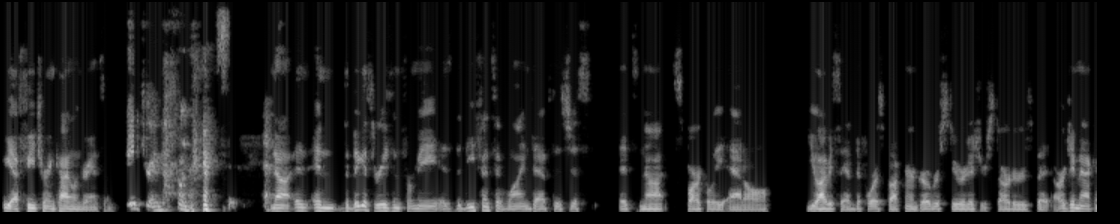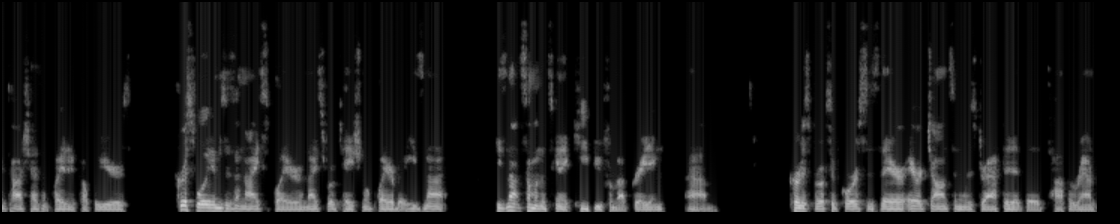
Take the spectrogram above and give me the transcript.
Yeah, featuring Kylen Granson. Featuring Kylen Granson. no, and, and the biggest reason for me is the defensive line depth is just it's not sparkly at all. You obviously have DeForest Buckner and Grover Stewart as your starters, but RJ McIntosh hasn't played in a couple years. Chris Williams is a nice player, a nice rotational player, but he's not he's not someone that's going to keep you from upgrading. Um, Curtis Brooks, of course, is there. Eric Johnson was drafted at the top of round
